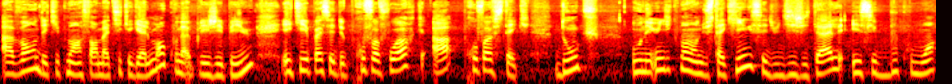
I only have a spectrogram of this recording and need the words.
avant d'équipements informatiques également, qu'on appelait GPU, et qui est passé de proof of work à proof of stake. Donc, on est uniquement dans du stacking, c'est du digital et c'est beaucoup moins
